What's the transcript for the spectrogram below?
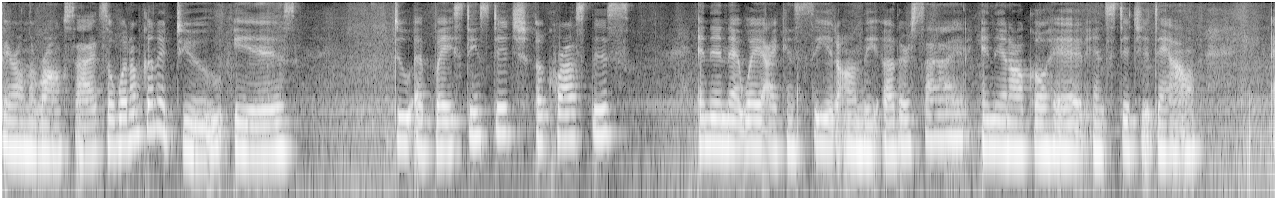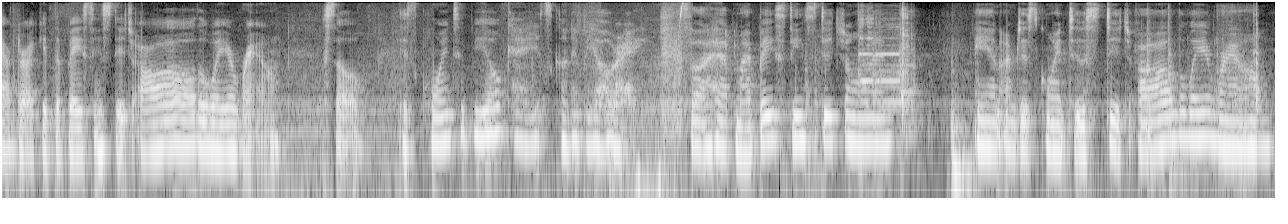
they're on the wrong side. So what I'm gonna do is do a basting stitch across this and then that way I can see it on the other side and then I'll go ahead and stitch it down after I get the basting stitch all the way around. So it's going to be okay. It's going to be all right. So I have my basting stitch on and I'm just going to stitch all the way around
